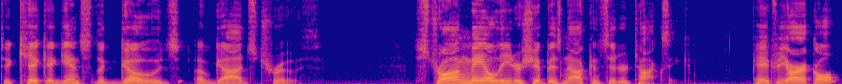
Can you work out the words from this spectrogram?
to kick against the goads of God's truth. Strong male leadership is now considered toxic. Patriarchal,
